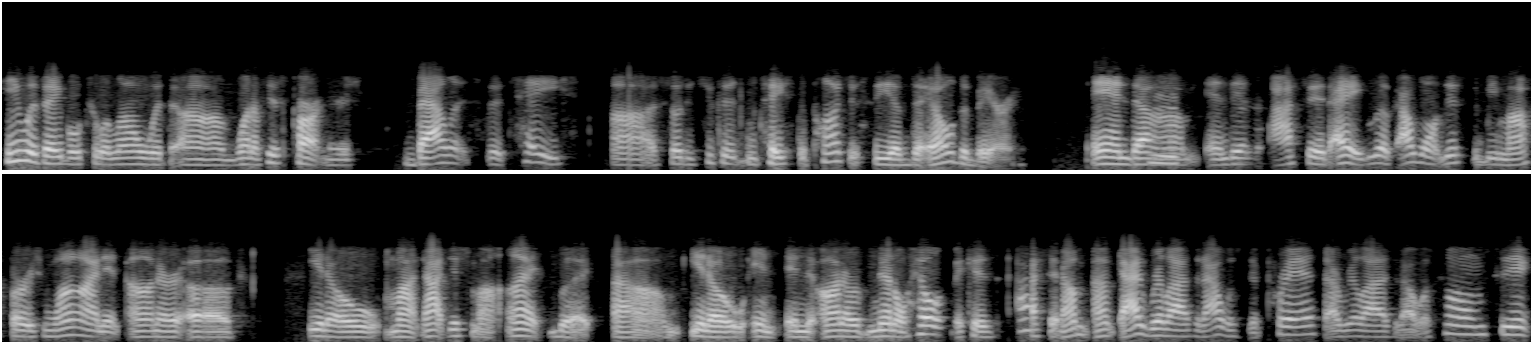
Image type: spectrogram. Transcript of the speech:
he was able to, along with um, one of his partners, balance the taste uh, so that you couldn't taste the pungency of the elderberry. And mm-hmm. um mm-hmm. and then I said, Hey, look, I want this to be my first wine in honor of, you know, my not just my aunt, but um, you know, in in honor of mental health because I said I'm, I'm I realized that I was depressed, I realized that I was homesick,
